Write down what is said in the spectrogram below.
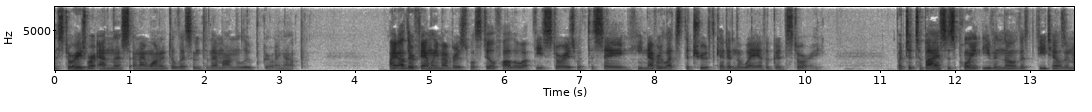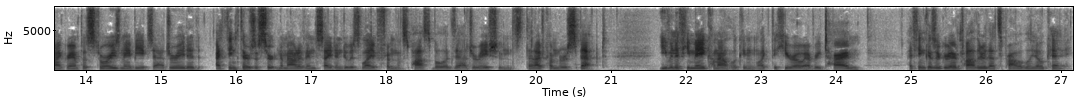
The stories were endless, and I wanted to listen to them on loop growing up. My other family members will still follow up these stories with the saying, he never lets the truth get in the way of a good story. But to Tobias's point, even though the details in my grandpa's stories may be exaggerated, I think there's a certain amount of insight into his life from those possible exaggerations that I've come to respect. Even if he may come out looking like the hero every time, I think as a grandfather that's probably okay.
